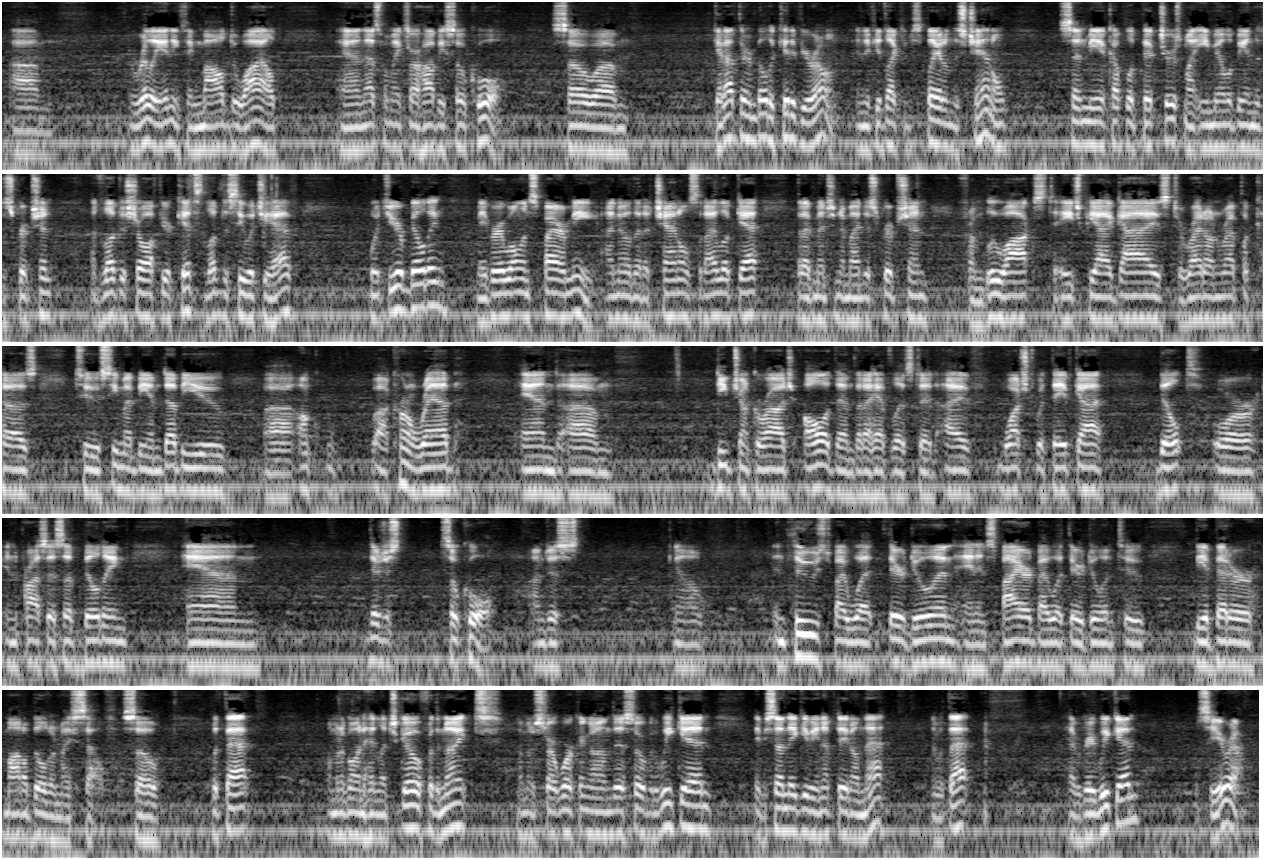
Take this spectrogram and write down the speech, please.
um, really anything mild to wild, and that's what makes our hobby so cool. So um, get out there and build a kit of your own. And if you'd like to display it on this channel, send me a couple of pictures. My email will be in the description. I'd love to show off your kits, love to see what you have. What you're building, may very well inspire me. I know that a channels that I look at that I've mentioned in my description, from Blue Ox to HPI guys to Right on Replicas to See My BMW, uh, Uncle, uh, Colonel Reb, and um, Deep Junk Garage, all of them that I have listed. I've watched what they've got built or in the process of building, and they're just so cool. I'm just, you know, enthused by what they're doing and inspired by what they're doing to be a better model builder myself. So with that, I'm going to go ahead and let you go for the night. I'm going to start working on this over the weekend. Maybe Sunday, give you an update on that. And with that, have a great weekend. We'll see you around.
